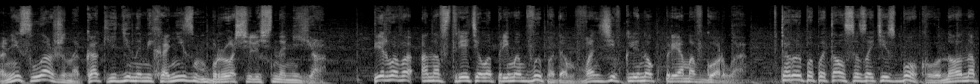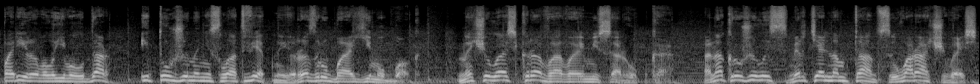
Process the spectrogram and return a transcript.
Они слаженно, как единый механизм, бросились на нее. Первого она встретила прямым выпадом, вонзив клинок прямо в горло. Второй попытался зайти сбоку, но она парировала его удар и тут же нанесла ответный, разрубая ему бок. Началась кровавая мясорубка. Она кружилась в смертельном танце, уворачиваясь,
